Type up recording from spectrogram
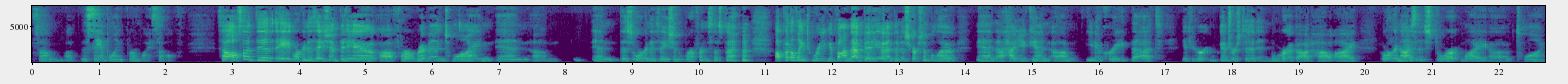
some of the sampling for myself. So I also did a organization video uh, for ribbon, twine, and um, and this organization reference system. I'll put a link to where you can find that video in the description below and how you can, um, you know, create that if you're interested in more about how I organize and store my uh, twine.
